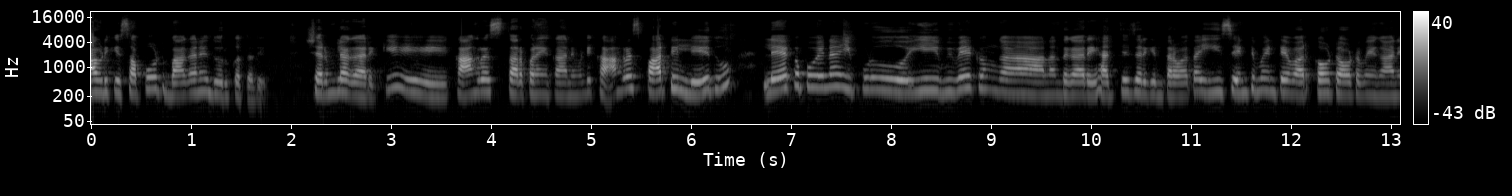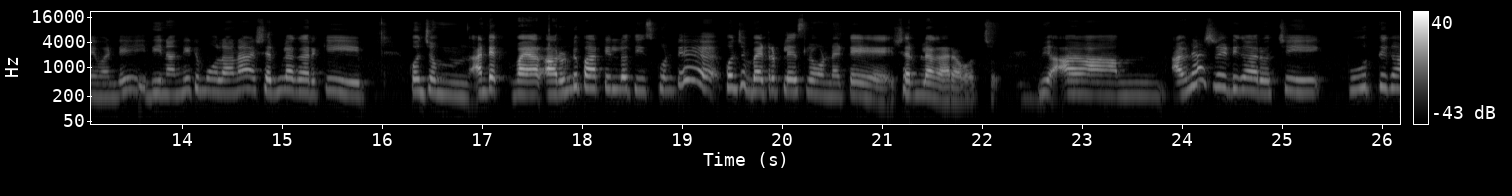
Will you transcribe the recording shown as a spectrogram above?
ఆవిడకి సపోర్ట్ బాగానే దొరుకుతుంది. షర్మిల గారికి కాంగ్రెస్ తరపునే కానివ్వండి కాంగ్రెస్ పార్టీ లేదు లేకపోయినా ఇప్పుడు ఈ వివేకంగా ఆనంద్ గారి హత్య జరిగిన తర్వాత ఈ సెంటిమెంటే వర్కౌట్ అవటమే కానివ్వండి దీని అన్నిటి మూలాన షర్మిల గారికి కొంచెం అంటే ఆ రెండు పార్టీల్లో తీసుకుంటే కొంచెం బెటర్ ప్లేస్లో ఉన్నట్టే షర్మిల గారు అవ్వచ్చు. అవినాష్ రెడ్డి గారు వచ్చి పూర్తిగా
